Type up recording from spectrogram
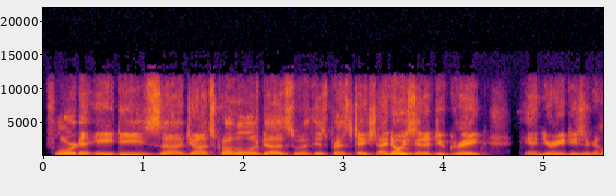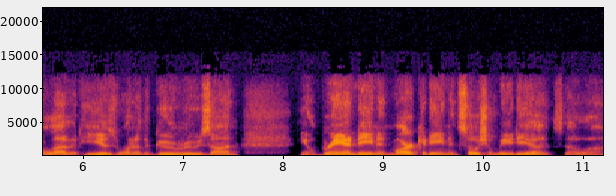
Florida ads, uh, John Scromolo, does with his presentation. I know he's going to do great, and your ads are going to love it. He is one of the gurus on you know branding and marketing and social media. So uh,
